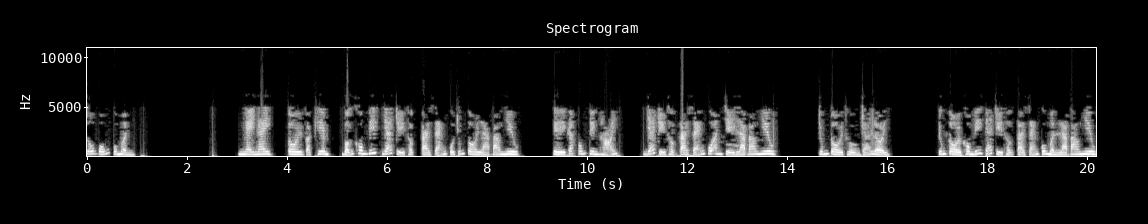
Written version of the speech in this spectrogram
số vốn của mình. Ngày nay, tôi và Kim vẫn không biết giá trị thực tài sản của chúng tôi là bao nhiêu. Khi các phóng viên hỏi, giá trị thực tài sản của anh chị là bao nhiêu? Chúng tôi thường trả lời. Chúng tôi không biết giá trị thực tài sản của mình là bao nhiêu,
